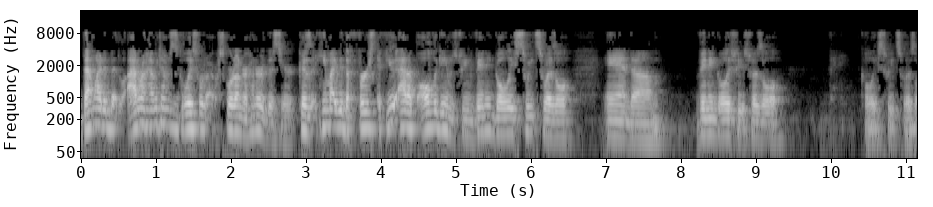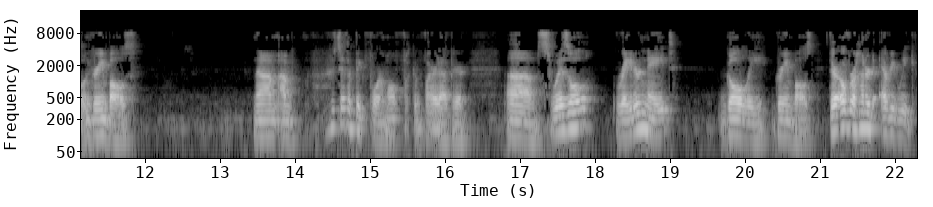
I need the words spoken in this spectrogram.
That might have been. I don't know how many times has goalie scored, scored under 100 this year because he might be the first. If you add up all the games between Vinny, goalie, Sweet Swizzle, and um, Vinny, goalie, Sweet Swizzle, Goalie, Sweet Swizzle, and Green Balls. Now I'm, I'm who's the other big four? I'm all fucking fired up here. Um, Swizzle, Raider Nate, goalie, green balls. They're over 100 every week.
